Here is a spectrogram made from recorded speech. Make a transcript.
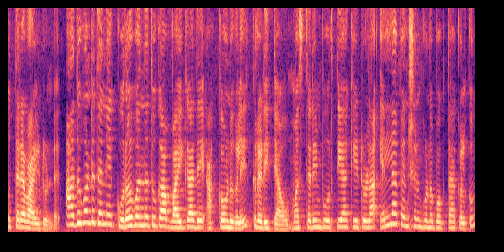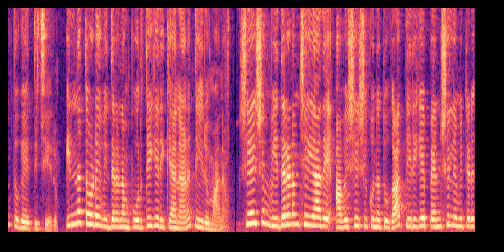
ഉത്തരവായിട്ടുണ്ട്. അതുകൊണ്ട് തന്നെ കുറവ് വന്ന തുക വൈകാതെ അക്കൗണ്ടുകളിൽ ക്രെഡിറ്റ് ആവും. മസ്റ്ററിംഗ് പൂർത്തിയാക്കിയിട്ടുള്ള എല്ലാ പെൻഷൻ ഗുണഭോക്താക്കൾക്കും തുക എത്തിച്ചേരും. ഇന്നത്തോടെ വിതരണം പൂർത്തീകരിക്കാനാണ് തീരുമാനം. ശേഷം വിതരണം ചെയ്യാതെ അവശേഷിക്കുന്ന തുക തിരികെ പെൻഷൻ ലിമിറ്റഡ്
